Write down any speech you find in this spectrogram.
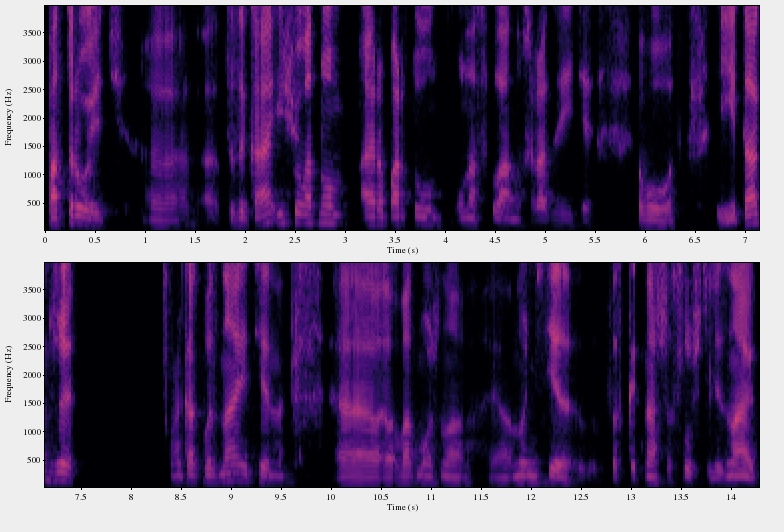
построить Э, ТЗК еще в одном аэропорту у нас в планах развития. Вот. И также, как вы знаете, э, возможно, э, ну не все, так сказать, наши слушатели знают,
